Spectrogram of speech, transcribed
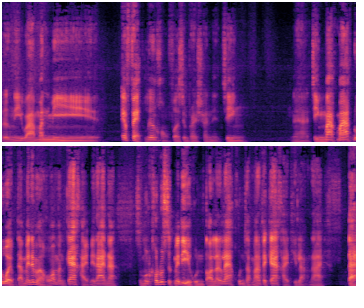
เรื่องนี้ว่ามันมีเอฟเฟกเรื่องของ first impression เนี่ยจริงนะฮะจริงมากๆด้วย แต่ไม่ได้หมายความว่ามันแก้ไขไม่ได้นะ สมมติเขารู้สึกไม่ดีคุณตอนแรกๆ คุณสามารถไปแก้ไขทีหลังได้ แต่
